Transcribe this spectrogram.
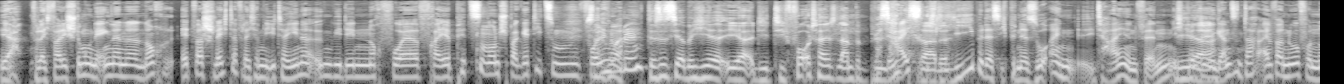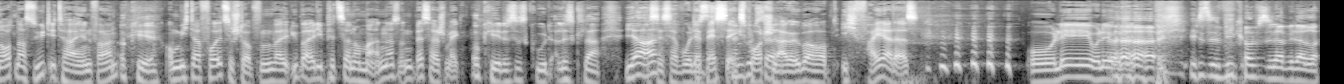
Ja, vielleicht war die Stimmung der Engländer noch etwas schlechter. Vielleicht haben die Italiener irgendwie denen noch vorher freie Pizzen und Spaghetti zum Vollnudeln. das ist ja aber hier eher die, die Vorurteilslampe blinkt Das heißt, gerade. ich liebe das. Ich bin ja so ein Italien-Fan. Ich Ja. könnte den ganzen Tag einfach nur von Nord nach Süditalien fahren, Okay. um mich da voll zu stopfen, weil überall die Pizza nochmal anders und besser schmeckt. Okay, das ist gut, alles klar. Ja, Das ist ja wohl der beste Exportschlager überhaupt. Ich feiere das. Ole, ole, ole. Wie kommst du da wieder raus?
